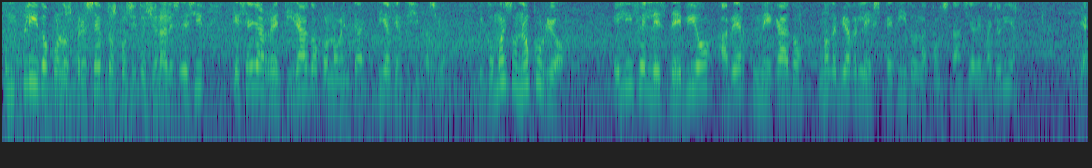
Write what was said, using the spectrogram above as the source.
cumplido con los preceptos constitucionales, es decir, que se haya retirado con 90 días de anticipación. Y como eso no ocurrió, el IFE les debió haber negado, no debió haberle expedido la constancia de mayoría. Bien,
